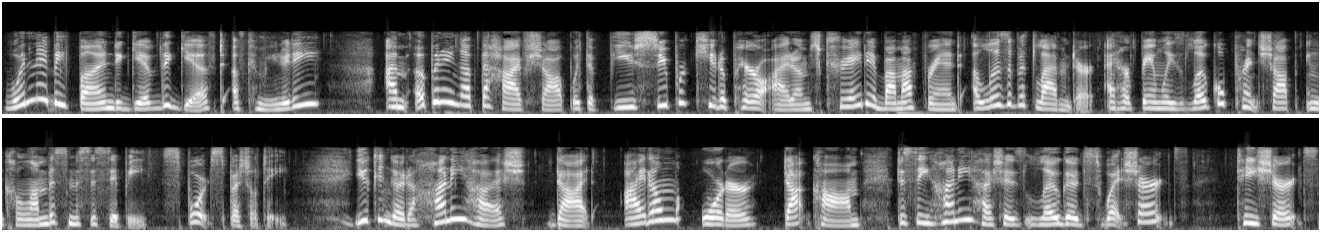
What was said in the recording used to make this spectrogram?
wouldn't it be fun to give the gift of community? I'm opening up the Hive shop with a few super cute apparel items created by my friend Elizabeth Lavender at her family's local print shop in Columbus, Mississippi, Sports Specialty. You can go to honeyhush.itemorder.com to see Honey Hush's logoed sweatshirts, t shirts,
